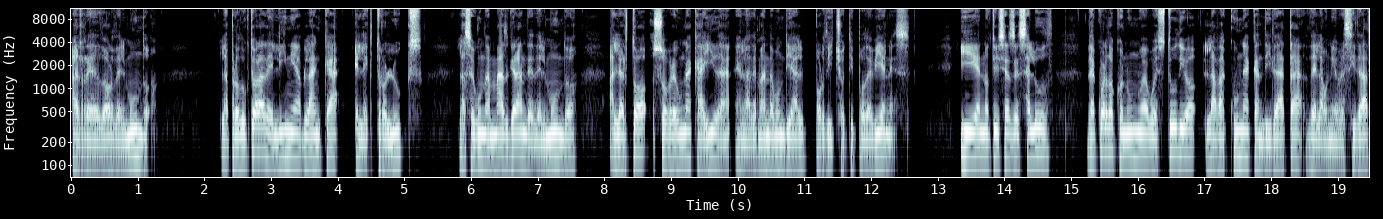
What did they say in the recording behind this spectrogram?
alrededor del mundo. La productora de línea blanca Electrolux, la segunda más grande del mundo, alertó sobre una caída en la demanda mundial por dicho tipo de bienes. Y en noticias de salud, de acuerdo con un nuevo estudio, la vacuna candidata de la Universidad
